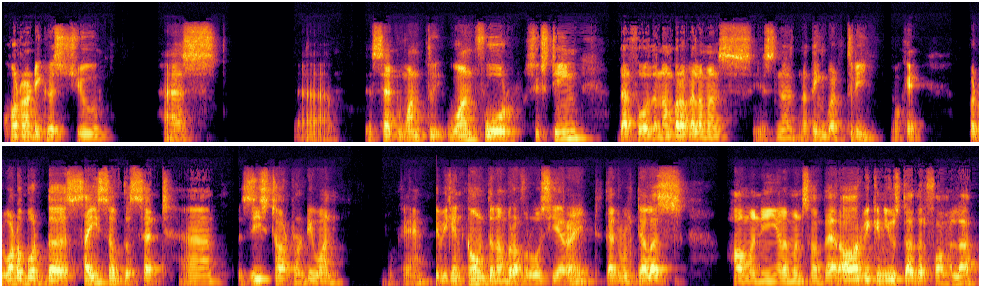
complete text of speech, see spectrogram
quadratic residue has uh, set one, three, one, four, 16. Therefore, the number of elements is nothing but three. Okay. But what about the size of the set uh, Z star 21? Okay. We can count the number of rows here, right? That will tell us how many elements are there, or we can use the other formula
